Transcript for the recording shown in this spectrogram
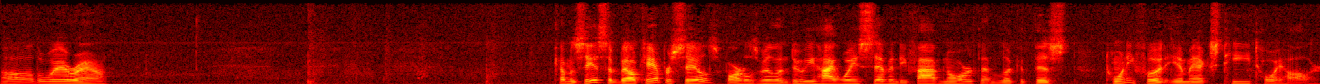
All the way around. Come and see us at Bell Camper Sales, Bartlesville and Dewey, Highway 75 North, and look at this 20 foot MXT toy hauler.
